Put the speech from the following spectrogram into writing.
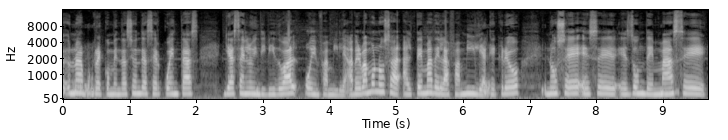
es una recomendación de hacer cuentas ya sea en lo individual o en familia. A ver, vámonos al tema de la familia, que creo, no sé, ese es donde más se,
